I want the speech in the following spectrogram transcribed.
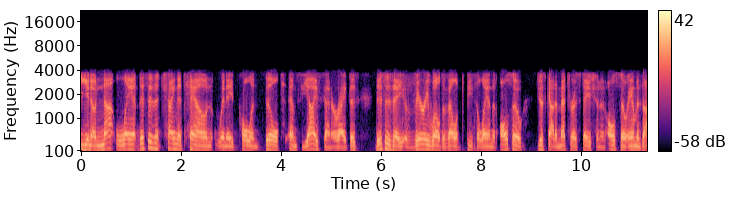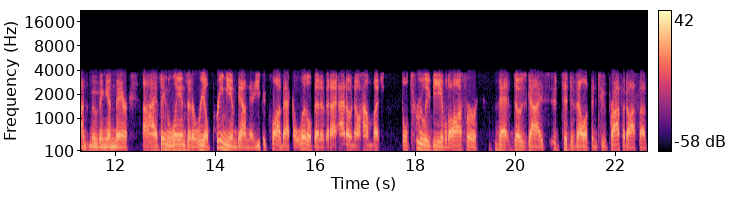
you know, not land. This isn't Chinatown when Abe Pollin built MCI Center, right? This this is a very well developed piece of land that also just got a metro station and also Amazon's moving in there. Uh, I think land's at a real premium down there. You could claw back a little bit of it. I, I don't know how much they'll truly be able to offer that those guys to develop and to profit off of.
